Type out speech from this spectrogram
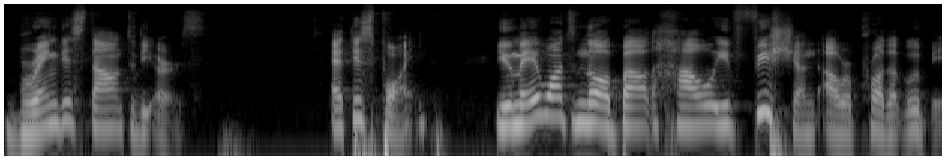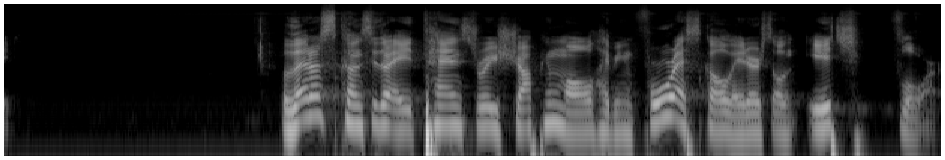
bring this down to the Earth. At this point, you may want to know about how efficient our product would be. Let us consider a 10-story shopping mall having four escalators on each floor.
